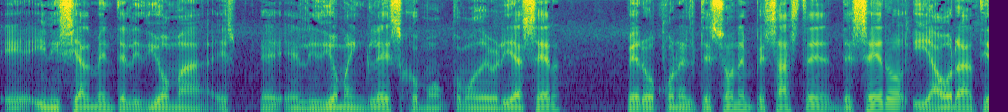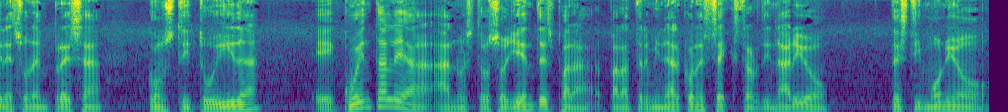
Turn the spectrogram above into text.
eh, inicialmente el idioma, eh, el idioma inglés como, como debería ser, pero con el tesón empezaste de cero y ahora tienes una empresa constituida. Eh, cuéntale a, nuestros oyentes para, para, terminar con este extraordinario testimonio,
